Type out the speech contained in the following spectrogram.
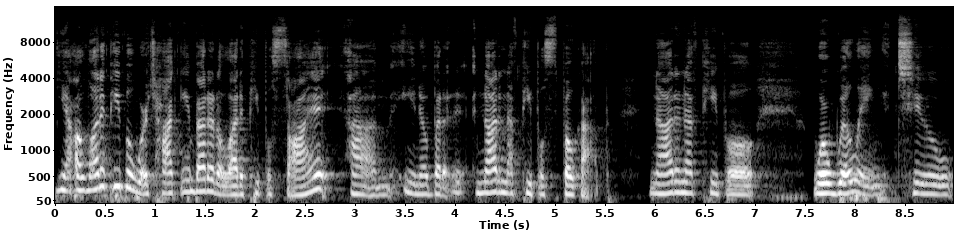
Yeah a lot of people were talking about it a lot of people saw it um, you know but not enough people spoke up. Not enough people were willing to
